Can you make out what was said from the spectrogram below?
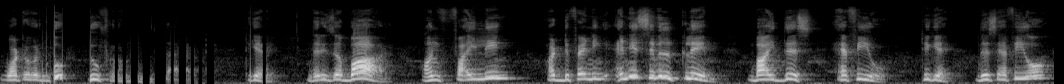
whatever do, do from that. Okay, there is a bar on filing or defending any civil claim by this FEO. Okay, this FEO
